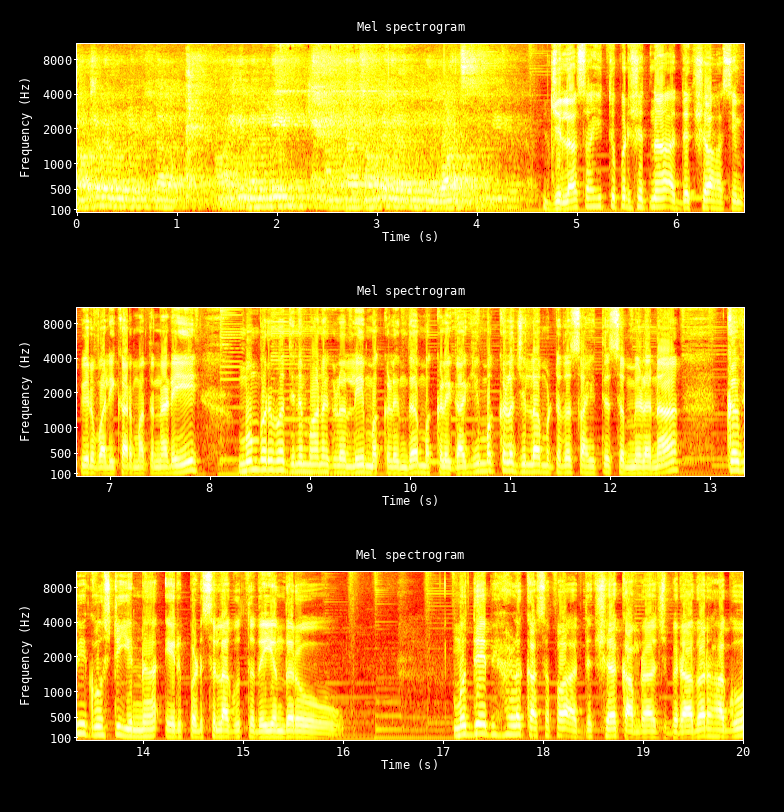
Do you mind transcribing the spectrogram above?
ಕವಲೆಗಳು ನಿಮ್ಮಿಂದ ಆಗಿ ಬರಲಿ, ಅಂಥ ನೀವು ಜಿಲ್ಲಾ ಸಾಹಿತ್ಯ ಪರಿಷತ್ನ ಅಧ್ಯಕ್ಷ ಹಸೀಂಪೀರ್ ವಾಲಿಕಾರ್ ಮಾತನಾಡಿ, ಮುಂಬರುವ ದಿನಮಾನಗಳಲ್ಲಿ ಮಕ್ಕಳಿಂದ ಮಕ್ಕಳಿಗಾಗಿ ಮಕ್ಕಳ ಜಿಲ್ಲಾ ಮಟ್ಟದ ಸಾಹಿತ್ಯ ಸಮ್ಮೇಳನ ಕವಿಗೋಷ್ಠಿಯನ್ನ ಏರ್ಪಡಿಸಲಾಗುತ್ತದೆ ಎಂದರು. ಮುದ್ದೇಬಿಹಾಳ ಕಸಾಪ ಅಧ್ಯಕ್ಷ ಕಾಮರಾಜ್ ಬಿರಾದರ್ ಹಾಗೂ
